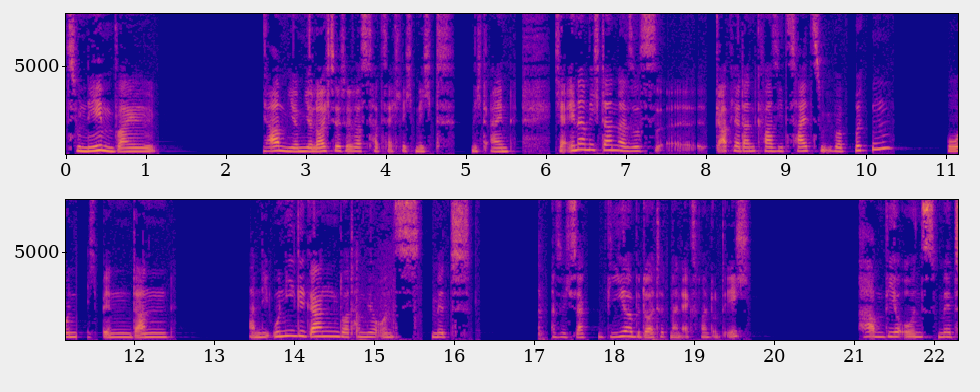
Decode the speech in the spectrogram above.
zu nehmen, weil ja, mir, mir leuchtete das tatsächlich nicht, nicht ein. Ich erinnere mich dann, also es äh, gab ja dann quasi Zeit zu überbrücken und ich bin dann an die Uni gegangen. Dort haben wir uns mit, also ich sag wir bedeutet mein Ex-Freund und ich, haben wir uns mit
